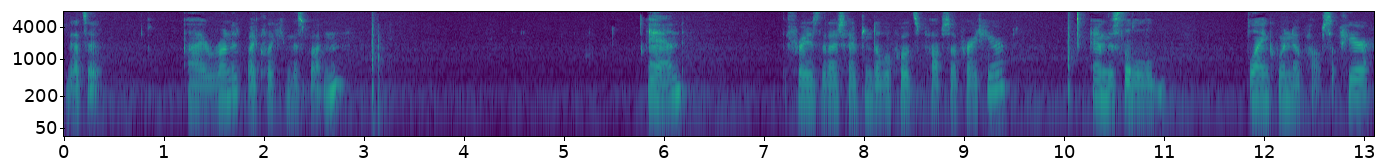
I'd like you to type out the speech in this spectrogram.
that's it. I run it by clicking this button, and the phrase that I typed in double quotes pops up right here, and this little blank window pops up here.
